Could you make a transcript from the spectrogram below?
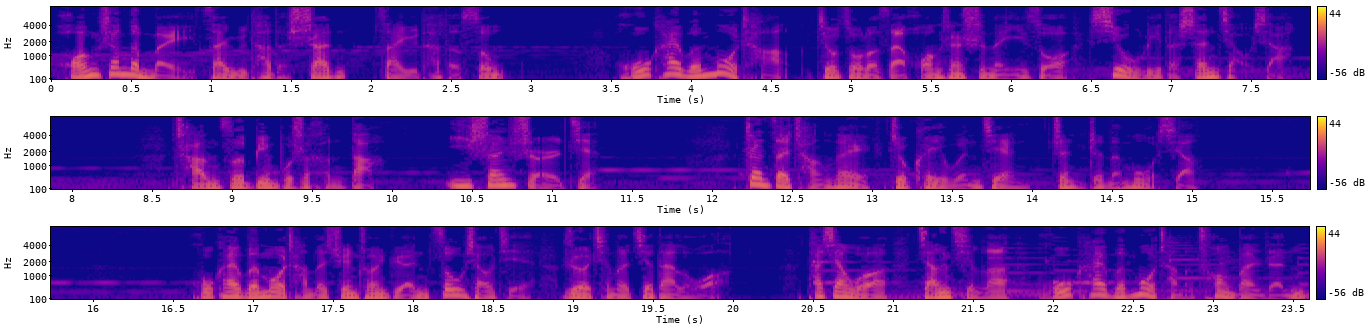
黄山的美在于它的山，在于它的松。胡开文墨厂就坐落在黄山市内一座秀丽的山脚下，厂子并不是很大。依山势而建，站在场内就可以闻见阵阵的墨香。胡开文墨厂的宣传员邹小姐热情地接待了我，她向我讲起了胡开文墨厂的创办人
